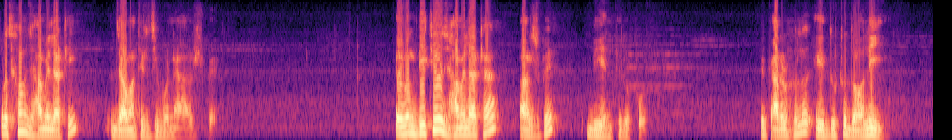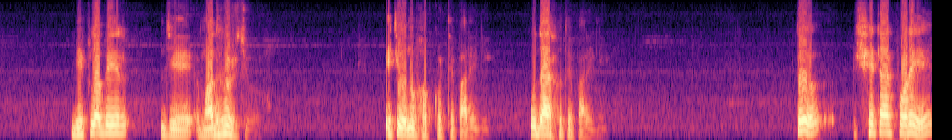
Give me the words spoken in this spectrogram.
প্রথম ঝামেলাটি জামাতের জীবনে আসবে। এবং দ্বিতীয় ঝামেলাটা আসবে বিএনপির উপর। কারণ হলো, এই দুটো দলই বিপ্লবের যে মাধুর্য, এটি অনুভব করতে পারেনি, উদার হতে পারেনি। তো সেটার পরে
